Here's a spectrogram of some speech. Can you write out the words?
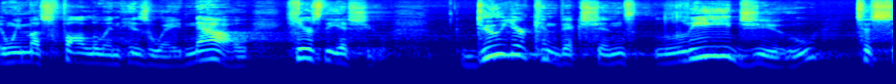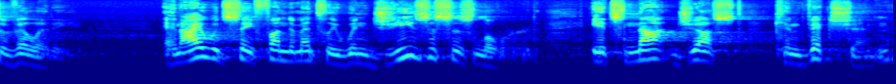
and we must follow in his way. Now, here's the issue do your convictions lead you to civility? And I would say fundamentally, when Jesus is Lord, it's not just conviction,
